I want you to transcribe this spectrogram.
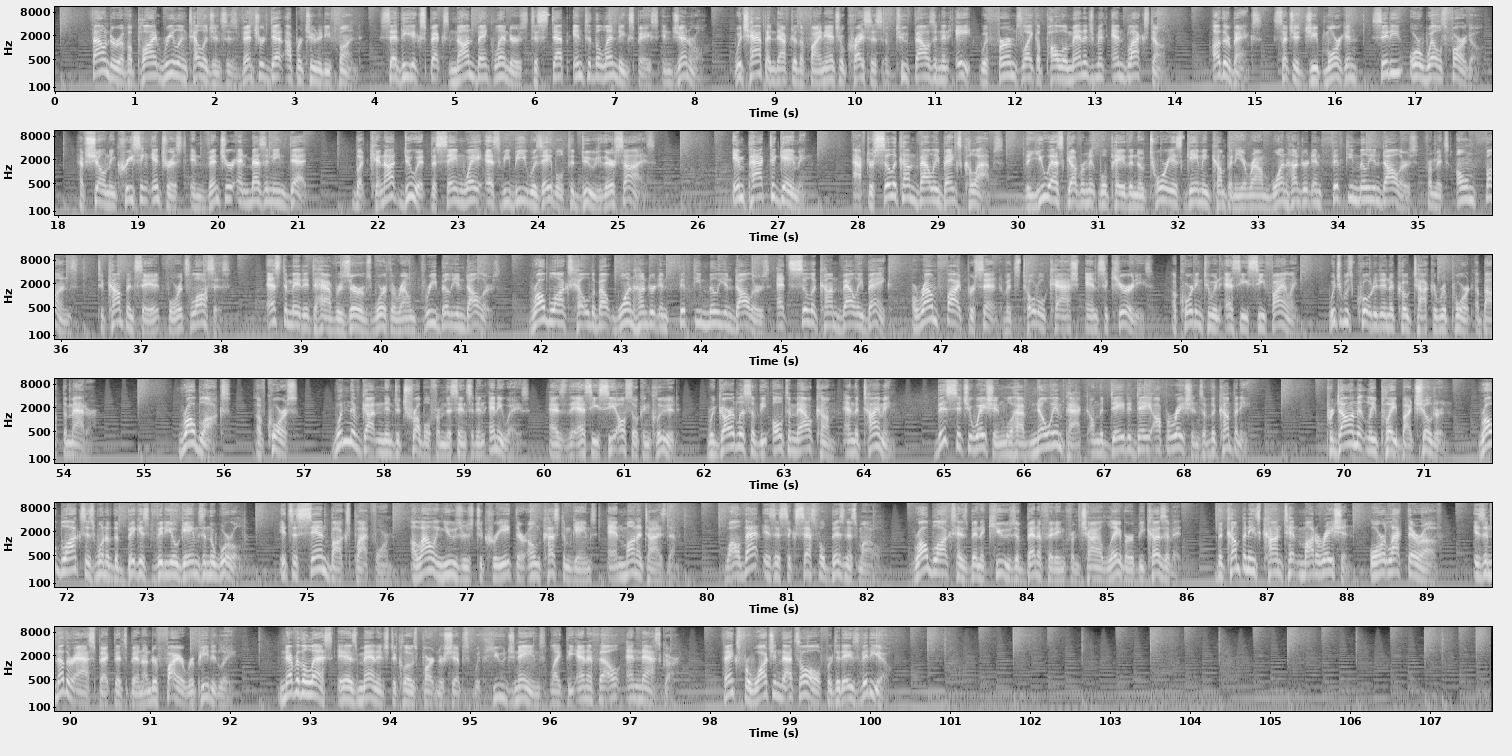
founder of Applied Real Intelligence's Venture Debt Opportunity Fund, said he expects non-bank lenders to step into the lending space in general which happened after the financial crisis of 2008 with firms like Apollo Management and Blackstone. Other banks, such as JP Morgan, Citi, or Wells Fargo, have shown increasing interest in venture and mezzanine debt, but cannot do it the same way SVB was able to do their size. Impact to gaming. After Silicon Valley Bank's collapse, the U.S. government will pay the notorious gaming company around $150 million from its own funds to compensate it for its losses. Estimated to have reserves worth around $3 billion, Roblox held about $150 million at Silicon Valley Bank, around 5% of its total cash and securities, according to an SEC filing, which was quoted in a Kotaku report about the matter. Roblox, of course, wouldn't have gotten into trouble from this incident anyways, as the SEC also concluded, regardless of the ultimate outcome and the timing, this situation will have no impact on the day-to-day operations of the company. Predominantly played by children, Roblox is one of the biggest video games in the world. It's a sandbox platform, allowing users to create their own custom games and monetize them. While that is a successful business model, Roblox has been accused of benefiting from child labor because of it. The company's content moderation, or lack thereof, is another aspect that's been under fire repeatedly. Nevertheless, it has managed to close partnerships with huge names like the NFL and NASCAR. Thanks for watching that's all for today's video.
